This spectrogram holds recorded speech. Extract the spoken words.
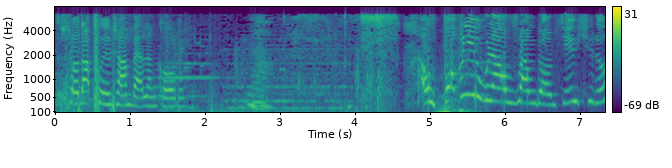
so that proves I'm better than Corby. Hmm. I was bopping you when I was round on too, shut up.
